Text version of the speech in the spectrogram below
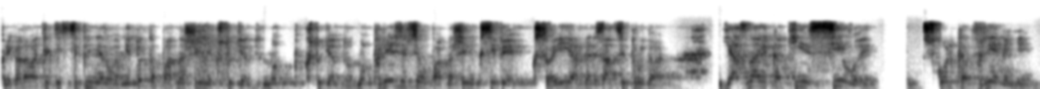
Преподаватель дисциплинирован не только по отношению к студенту, но, к студенту, но прежде всего по отношению к себе, к своей организации труда. Я знаю, какие силы сколько времени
